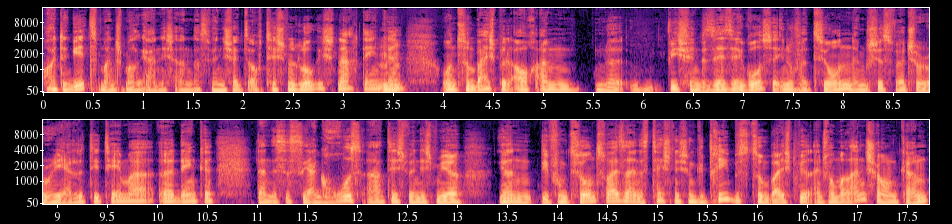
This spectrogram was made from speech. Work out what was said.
Heute geht's manchmal gar nicht anders. Wenn ich jetzt auch technologisch nachdenke mhm. und zum Beispiel auch an eine, wie ich finde, sehr, sehr große Innovation, nämlich das Virtual Reality Thema äh, denke, dann ist es sehr großartig, wenn ich mir ja, die Funktionsweise eines technischen Getriebes zum Beispiel einfach mal anschauen kann.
